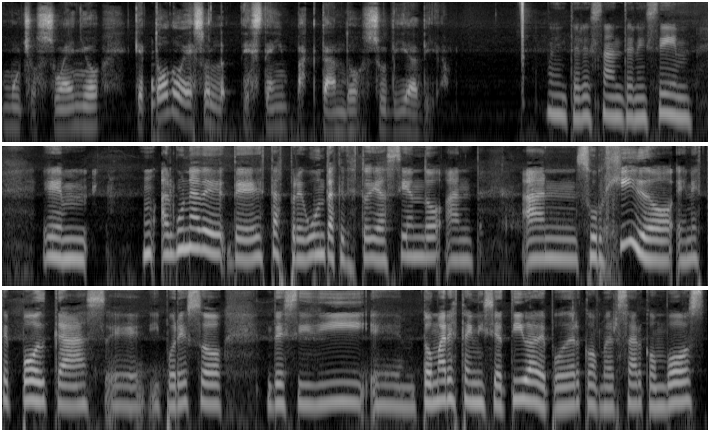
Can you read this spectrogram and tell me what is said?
mucho sueño, que todo eso esté impactando su día a día. Muy interesante, Nisim. Eh, ¿Alguna de, de, estas preguntas que te estoy haciendo han, han surgido en este podcast eh, y por eso decidí eh, tomar esta iniciativa de poder conversar con vos.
